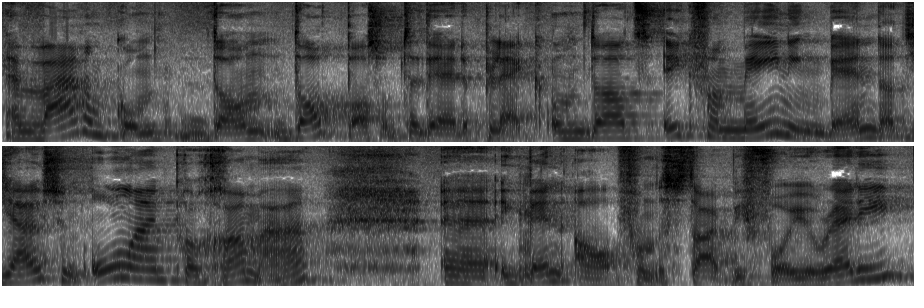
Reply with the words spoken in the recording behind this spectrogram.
En waarom komt dan dat pas op de derde plek? Omdat ik van mening ben dat juist een online programma. Uh, ik ben al van de start before you're ready.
